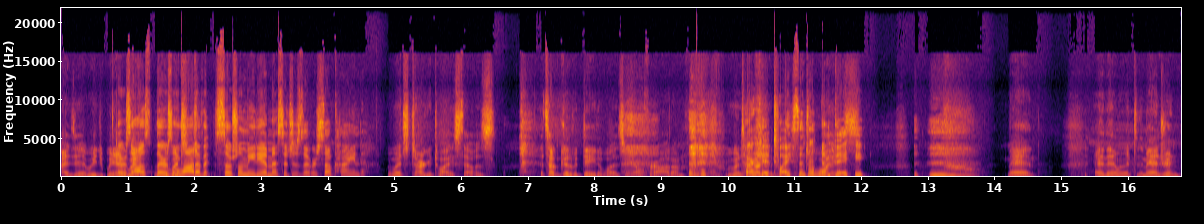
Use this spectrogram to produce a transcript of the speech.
I did. We we There's we, also there's we a lot to, of social media messages that were so kind. We went to Target twice. That was. That's how good of a date it was, you know, for autumn. We went to Target, twice in one day. man. And then we went to the Mandarin,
